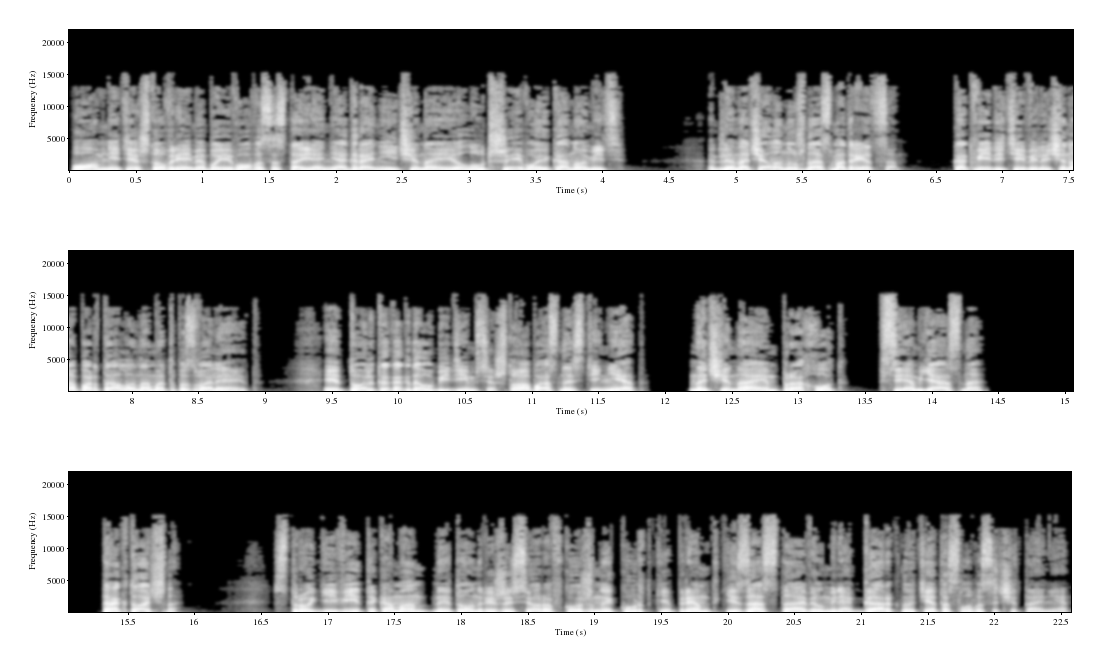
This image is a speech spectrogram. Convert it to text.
«Помните, что время боевого состояния ограничено, и лучше его экономить. Для начала нужно осмотреться. Как видите, величина портала нам это позволяет. И только когда убедимся, что опасности нет, начинаем проход. Всем ясно?» «Так точно!» Строгий вид и командный тон режиссера в кожаной куртке прям-таки заставил меня гаркнуть это словосочетание.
